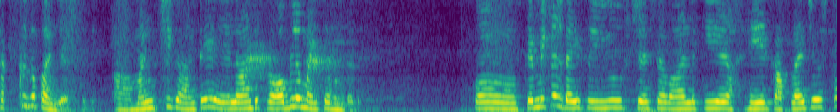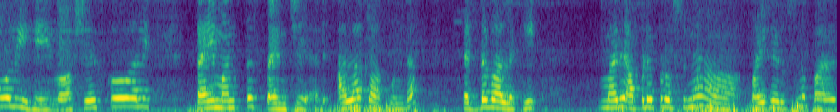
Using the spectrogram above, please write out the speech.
చక్కగా పనిచేస్తుంది. మంచిగా అంటే ఎలాంటి ప్రాబ్లం అయితే ఉండదు. కెమికల్ డైస్ యూజ్ చేసే వాళ్ళకి హెయిర్కి అప్లై చేసుకోవాలి హెయిర్ వాష్ చేసుకోవాలి టైం అంతా స్పెండ్ చేయాలి. అలా కాకుండా పెద్దవాళ్ళకి మరి అప్పుడెప్పుడు వస్తున్న వైట్ హెయిర్ వస్తున్న ప-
